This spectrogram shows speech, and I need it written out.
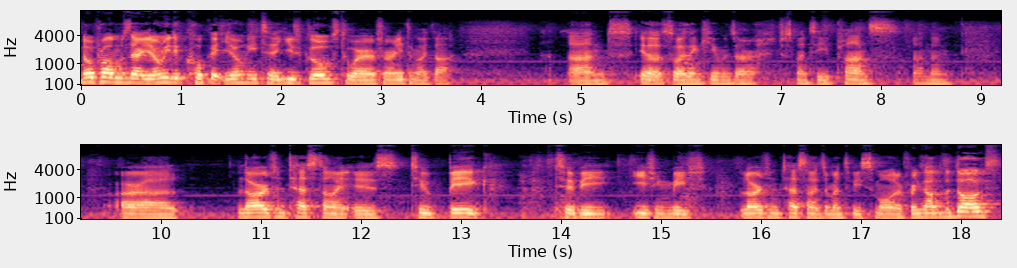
no problems there. You don't need to cook it. You don't need to use gloves to wear it or anything like that and yeah, so I think humans are just meant to eat plants, and um, our uh, large intestine is too big to be eating meat. Large intestines are meant to be smaller. For example, the dogs,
